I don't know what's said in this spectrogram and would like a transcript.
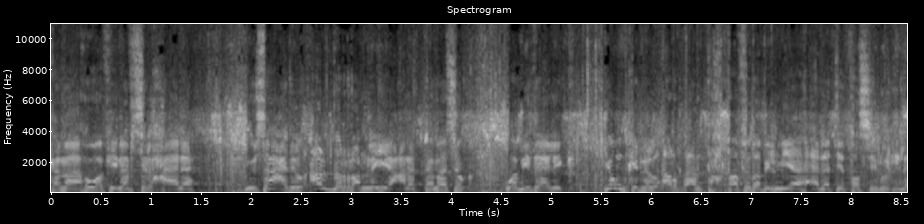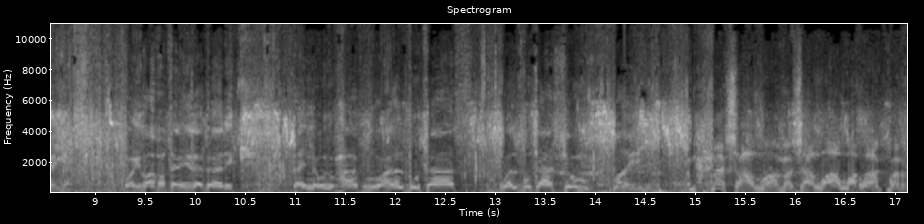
كما هو في نفس الحالة يساعد الأرض الرملية على التماسك وبذلك يمكن للأرض أن تحتفظ بالمياه التي تصل إليها. وإضافة إلى ذلك فإنه يحافظ على البوتاس والبوتاسيوم وغيرها ما شاء الله ما شاء الله الله أكبر.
